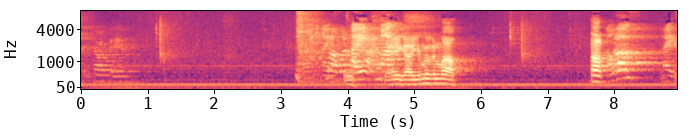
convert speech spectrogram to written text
Great job, babe. Nice. Well, Tight. about- Come on. There you go. You're moving well. Up. Elbows. Nice.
